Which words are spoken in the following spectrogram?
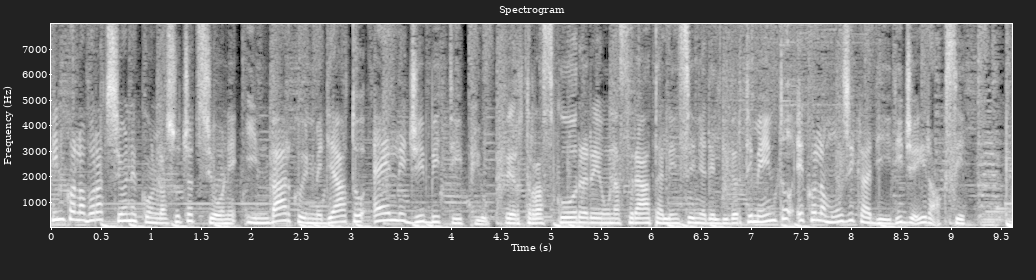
in collaborazione con l'associazione Imbarco Immediato LGBT+, per trascorrere una serata all'insegna del divertimento e con la musica di DJ Roxy.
